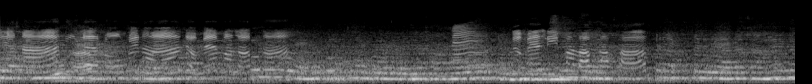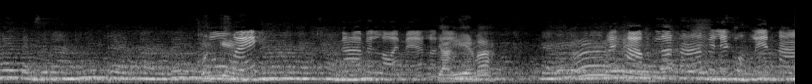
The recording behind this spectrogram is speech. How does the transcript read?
เรียนนะ ดูแลน้องด้วยนะ เดี๋ยวแม่มารับนะ เดี๋ยวแม่รีบมารับนะ เรียนปะไปถามเพื่อนนะ ไปเล่นของเล่นนะ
